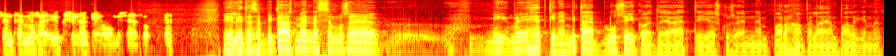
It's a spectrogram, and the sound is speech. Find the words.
sen semmoisen yksilön kehumisen suhteen. Eli tässä pitäisi mennä semmoiseen hetkinen, mitä lusikoita jaettiin joskus ennen parhaan pelaajan palkinnot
